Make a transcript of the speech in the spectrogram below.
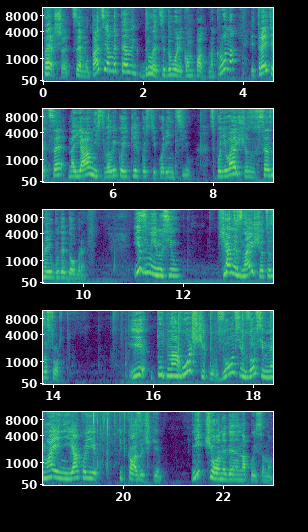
Перше, це мутація метелик, друге це доволі компактна крона. І третє це наявність великої кількості корінців. Сподіваюся, що все з нею буде добре. Із мінусів. Я не знаю, що це за сорт. І тут на горщику зовсім зовсім немає ніякої підказочки. Нічого ніде не написано.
